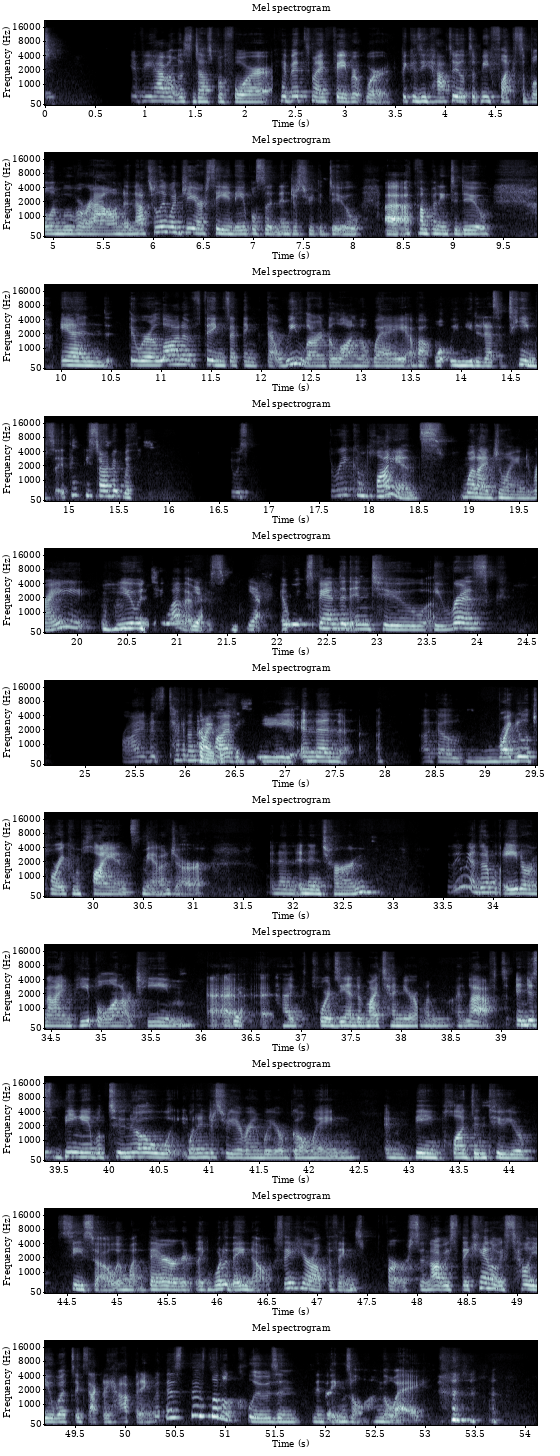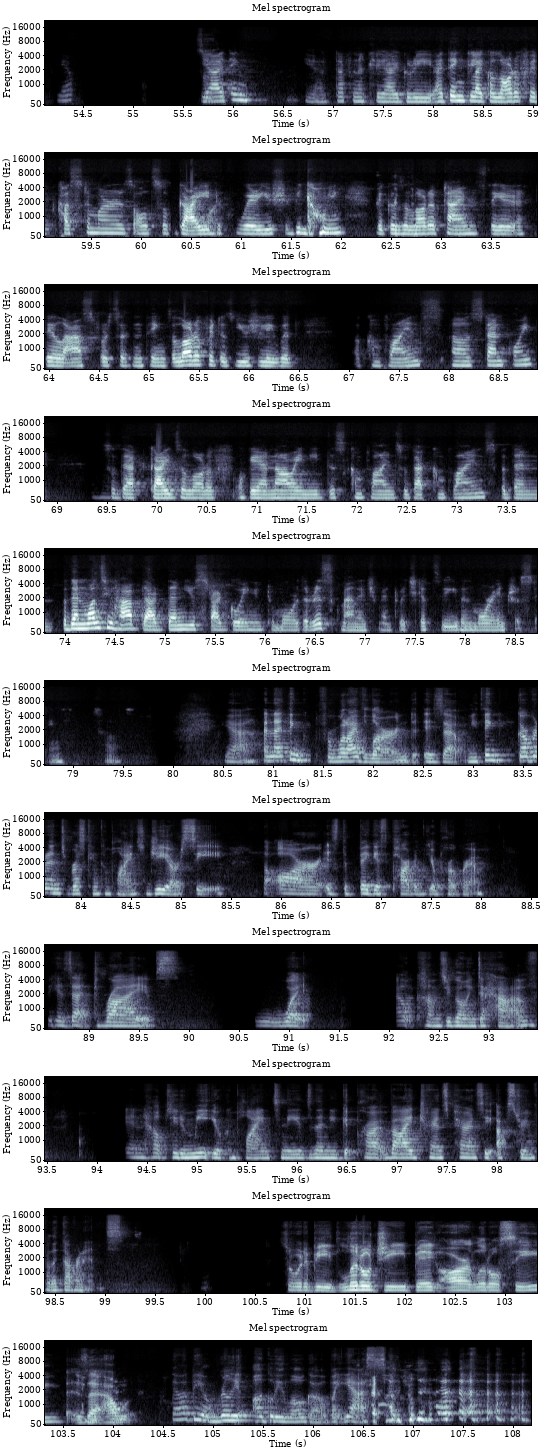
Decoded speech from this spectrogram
if you haven't listened to us before, pivot's my favorite word because you have to be able to be flexible and move around. And that's really what GRC enables an industry to do, uh, a company to do. And there were a lot of things I think that we learned along the way about what we needed as a team. So I think we started with it was three compliance when I joined, right? Mm-hmm. You and two others. Yes. Yeah. And we expanded into risk, privacy, technical privacy, privacy and then like a regulatory compliance manager, and then an intern. I think we ended up with eight or nine people on our team at, yeah. at, towards the end of my tenure when I left. And just being able to know what industry you're in, where you're going, and being plugged into your CISO and what they're like, what do they know? Because they hear all the things first. And obviously, they can't always tell you what's exactly happening, but there's, there's little clues and, and things along the way. So, yeah, I think yeah, definitely I agree. I think like a lot of it customers also guide where you should be going because a lot of times they they'll ask for certain things. A lot of it is usually with a compliance uh, standpoint. Mm-hmm. So that guides a lot of okay, And now I need this compliance or that compliance. But then but then once you have that, then you start going into more the risk management, which gets even more interesting. So yeah. And I think for what I've learned is that when you think governance, risk, and compliance, GRC, the R is the biggest part of your program because that drives what outcomes you're going to have and helps you to meet your compliance needs. And then you get provide transparency upstream for the governance. So would it be little g, big R, little c? Is that how? That would be a really ugly logo, but yes.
